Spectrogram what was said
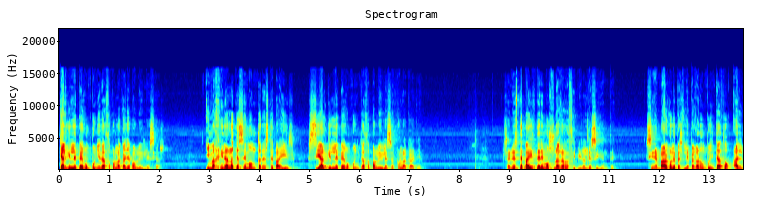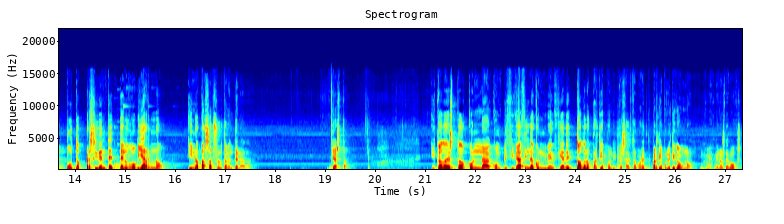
que alguien le pega un puñetazo por la calle a Pablo Iglesias? Imaginad lo que se monta en este país si alguien le pega un puñetazo a Pablo Iglesias por la calle. O sea, en este país tenemos una guerra civil al día siguiente. Sin embargo, le, le pegaron un puñetazo al puto presidente del gobierno y no pasó absolutamente nada. Ya está. Y todo esto con la complicidad y la connivencia de todos los partidos políticos, o sea, de todos los partidos políticos no, menos de Vox,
